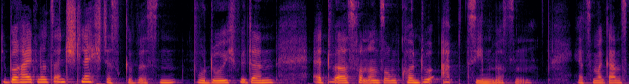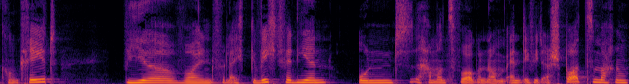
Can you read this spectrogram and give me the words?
die bereiten uns ein schlechtes Gewissen, wodurch wir dann etwas von unserem Konto abziehen müssen. Jetzt mal ganz konkret. Wir wollen vielleicht Gewicht verlieren und haben uns vorgenommen, endlich wieder Sport zu machen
